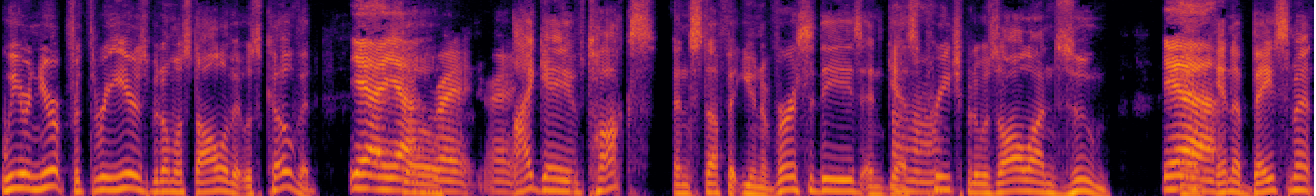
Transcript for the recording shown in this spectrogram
we were in Europe for three years, but almost all of it was COVID. Yeah, yeah, so right, right. I gave talks and stuff at universities and guest uh-huh. preach, but it was all on Zoom. Yeah, and in a basement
